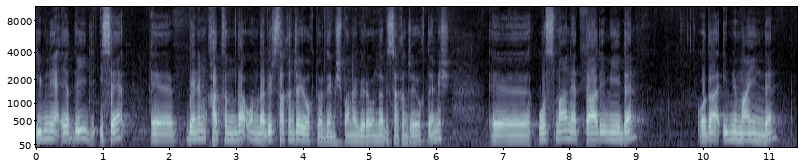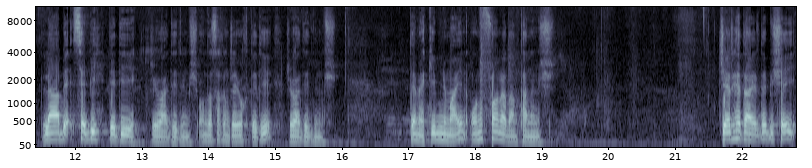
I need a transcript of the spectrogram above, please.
İbn-i Edid ise e, benim katımda onda bir sakınca yoktur demiş. Bana göre onda bir sakınca yok demiş. E, Osman et-Darimi'den, o da İbn-i Mayin'den la be'sebih dediği rivayet edilmiş. Onda sakınca yok dediği rivayet edilmiş. Demek ki İbn-i Mayin onu sonradan tanımış. Cerhe dair de bir şey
